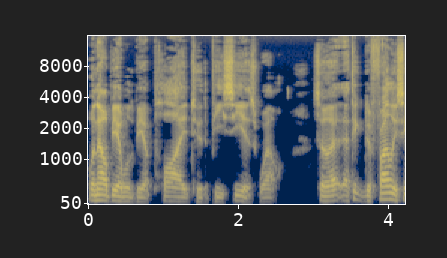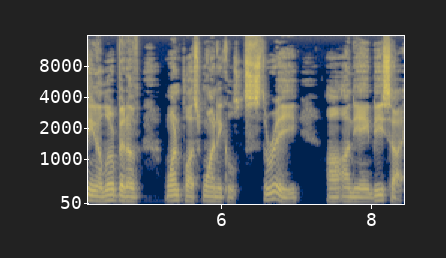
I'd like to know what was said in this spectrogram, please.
will now be able to be applied to the PC as well. So I think they're finally seeing a little bit of one plus one equals three uh, on the AMD side.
